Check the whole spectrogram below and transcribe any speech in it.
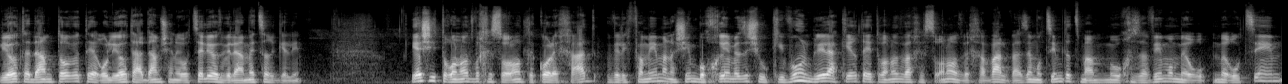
להיות אדם טוב יותר, או להיות האדם שאני רוצה להיות ולאמץ הרגלים. יש יתרונות וחסרונות לכל אחד, ולפעמים אנשים בוחרים איזשהו כיוון בלי להכיר את היתרונות והחסרונות, וחבל, ואז הם מוצאים את עצמם מאוכזבים או מרוצים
